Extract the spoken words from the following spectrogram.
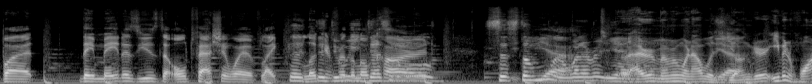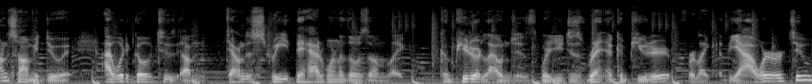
but they made us use the old-fashioned way of like The, looking for the Dewey little Decimal card. System Yeah. or whatever. Yeah. I remember when I was Yeah. younger, even Juan saw me do it. I would go to um down the street. They had one of those um like computer lounges where you just rent a computer for like the hour or two,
